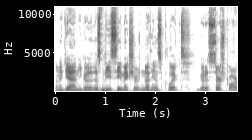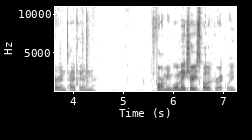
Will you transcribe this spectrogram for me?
And again, you go to this PC, make sure nothing is clicked. You go to search bar and type in farming. Well, make sure you spell it correctly.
